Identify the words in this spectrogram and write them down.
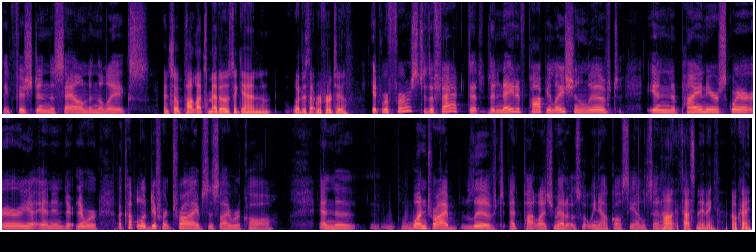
they fished in the sound and the lakes. And so Potlatch Meadows again. What does that refer to? It refers to the fact that the native population lived in the Pioneer Square area, and in there, there were a couple of different tribes, as I recall. And the one tribe lived at Potlatch Meadows, what we now call Seattle Center. Huh, fascinating. Okay.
